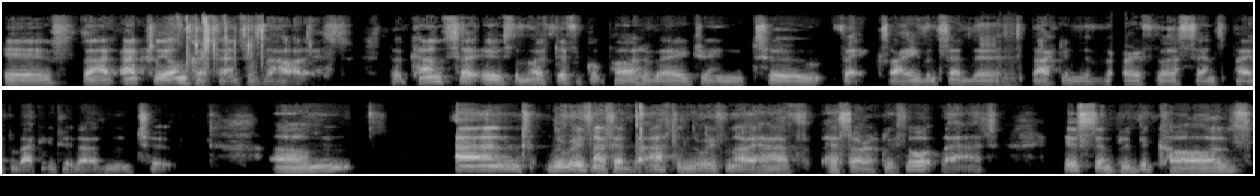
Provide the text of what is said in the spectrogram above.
is that actually OncoSENS is the hardest. That cancer is the most difficult part of aging to fix. I even said this back in the very first SENS paper back in 2002. Um, and the reason I said that, and the reason I have historically thought that, is simply because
